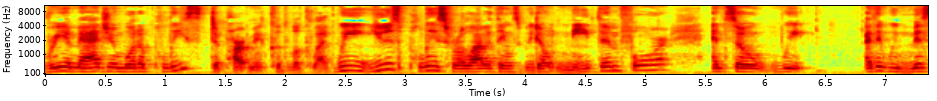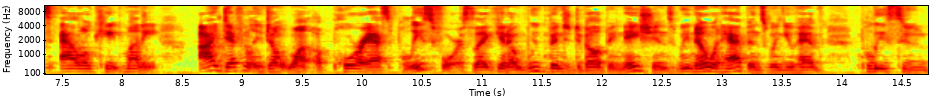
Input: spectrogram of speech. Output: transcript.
reimagine what a police department could look like. We use police for a lot of things we don't need them for, and so we I think we misallocate money. I definitely don't want a poor ass police force. Like, you know, we've been to developing nations. We know what happens when you have police who,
